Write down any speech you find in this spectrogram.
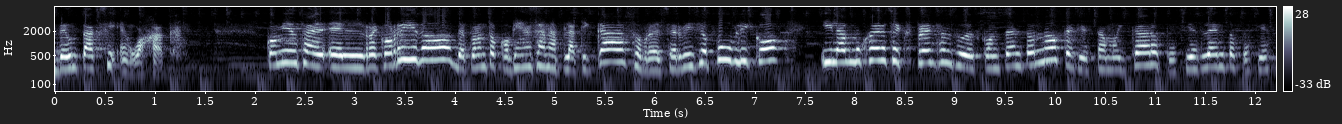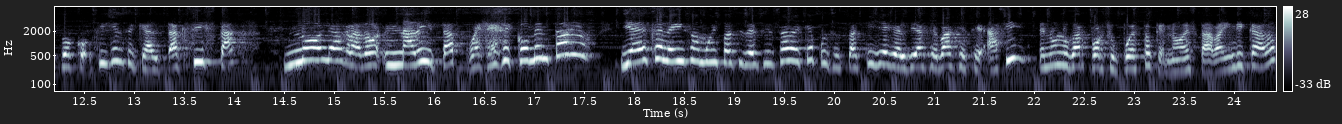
de un taxi en Oaxaca. Comienza el recorrido, de pronto comienzan a platicar sobre el servicio público y las mujeres expresan su descontento, no, que si está muy caro, que si es lento, que si es poco. Fíjense que al taxista no le agradó nadita, pues ese comentario. Y a él se le hizo muy fácil decir, ¿sabe qué? Pues hasta aquí llega el viaje, bájese así, en un lugar por supuesto que no estaba indicado.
